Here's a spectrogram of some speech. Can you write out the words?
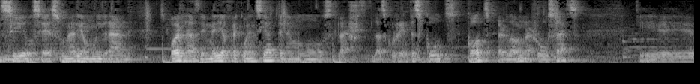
Sí, o sea, es un área muy grande. Después las de media frecuencia tenemos las, las corrientes COTS, perdón, las rusas, que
